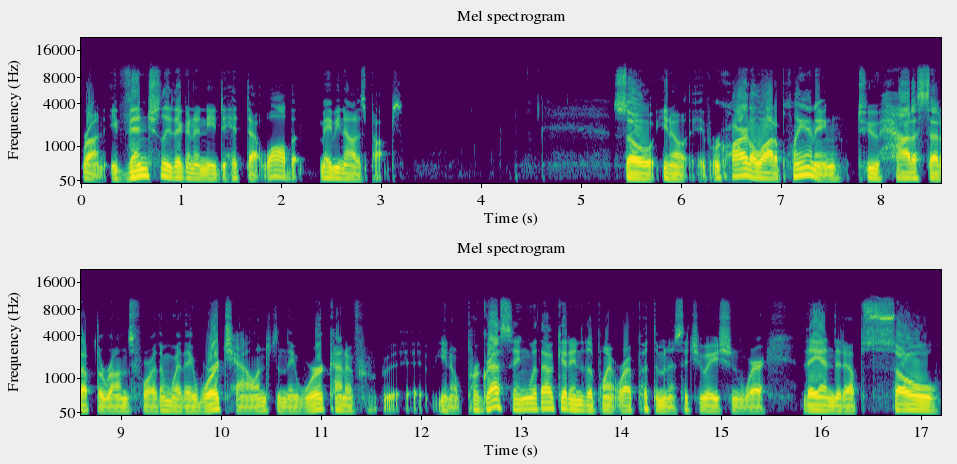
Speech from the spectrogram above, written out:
run. Eventually they're going to need to hit that wall, but maybe not as pups. So, you know, it required a lot of planning to how to set up the runs for them where they were challenged and they were kind of, you know, progressing without getting to the point where I put them in a situation where they ended up so,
